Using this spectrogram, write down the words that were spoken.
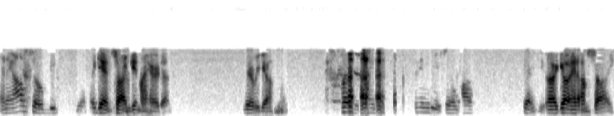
and I also be again. Sorry, I'm getting my hair done. There we go. Perfect. Thank you. Uh, Thank you. All right, go ahead. I'm sorry.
